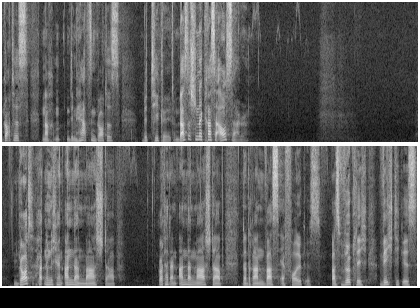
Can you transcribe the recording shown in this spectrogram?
Gottes nach dem Herzen Gottes betitelt. Und das ist schon eine krasse Aussage. Gott hat nämlich einen anderen Maßstab. Gott hat einen anderen Maßstab daran, was Erfolg ist, was wirklich wichtig ist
